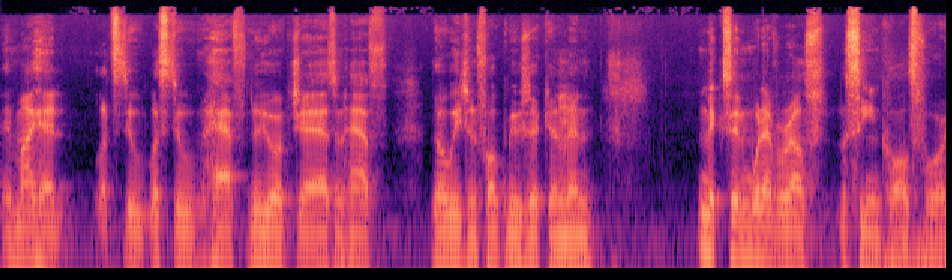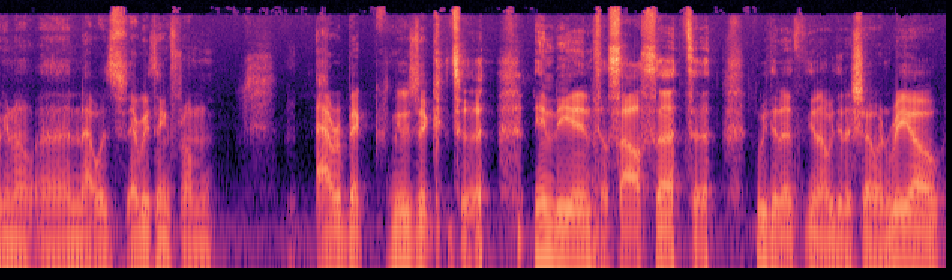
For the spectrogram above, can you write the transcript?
in my head, let's do let's do half New York jazz and half Norwegian folk music, and then mix in whatever else the scene calls for, you know, and that was everything from Arabic music to Indian to salsa to we did a you know we did a show in Rio,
